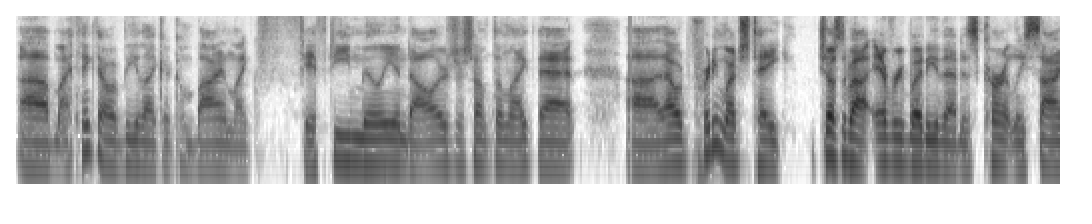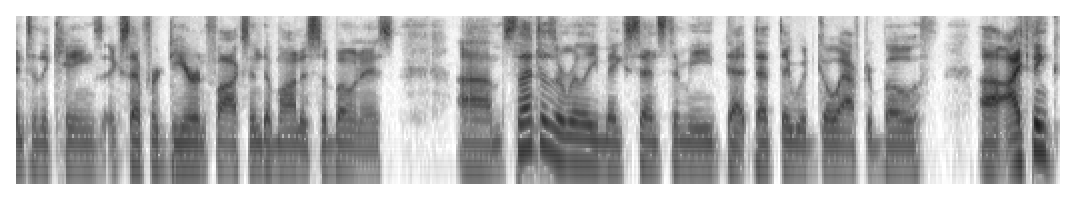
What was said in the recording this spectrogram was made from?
Um, I think that would be like a combined like fifty million dollars or something like that. Uh, that would pretty much take just about everybody that is currently signed to the Kings except for De'Aaron Fox and Domantas Sabonis. Um, so that doesn't really make sense to me that that they would go after both. Uh, I think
